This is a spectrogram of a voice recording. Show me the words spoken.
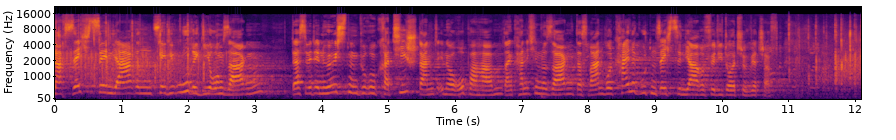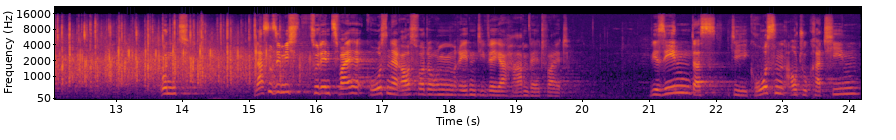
nach 16 Jahren CDU-Regierung sagen, dass wir den höchsten Bürokratiestand in Europa haben, dann kann ich Ihnen nur sagen, das waren wohl keine guten 16 Jahre für die deutsche Wirtschaft. Und Lassen Sie mich zu den zwei großen Herausforderungen reden, die wir ja haben weltweit. Wir sehen, dass die großen Autokratien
